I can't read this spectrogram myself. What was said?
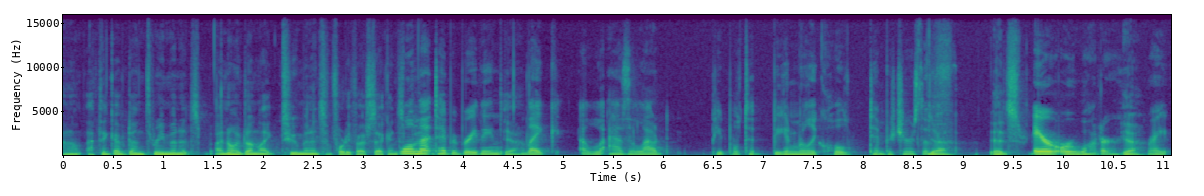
I don't. I think I've done three minutes. I know I've done like two minutes and forty five seconds. well, but- and that type of breathing, Yeah. like has allowed people to be in really cold temperatures of Yeah, it's air or water. Yeah. right,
